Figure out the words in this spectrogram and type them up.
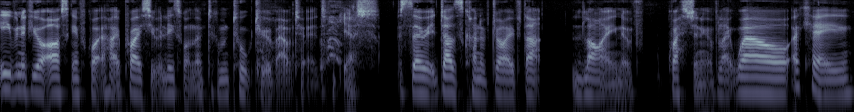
even if you're asking for quite a high price, you at least want them to come and talk to you about it. Yes. So it does kind of drive that line of questioning of like, well, okay,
